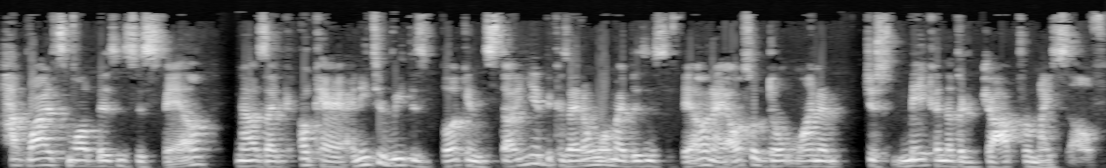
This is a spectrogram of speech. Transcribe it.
how, why small businesses fail. And I was like, okay, I need to read this book and study it because I don't want my business to fail, and I also don't want to just make another job for myself.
